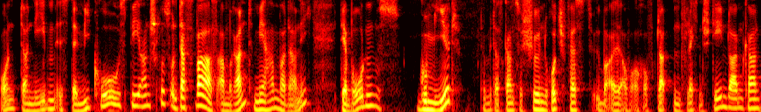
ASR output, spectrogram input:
und daneben ist der Micro-USB-Anschluss und das war es am Rand. Mehr haben wir da nicht. Der Boden ist gummiert, damit das Ganze schön rutschfest überall auch, auch auf glatten Flächen stehen bleiben kann.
